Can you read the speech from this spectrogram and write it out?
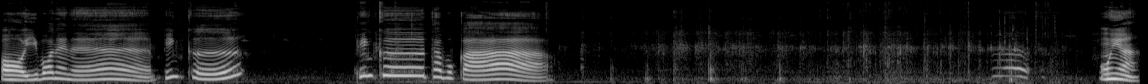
어, 이번에는 핑크. 핑크 타볼까? 오야.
